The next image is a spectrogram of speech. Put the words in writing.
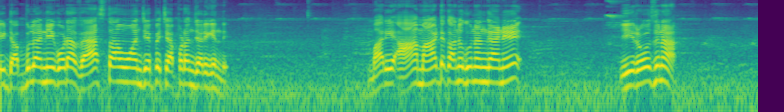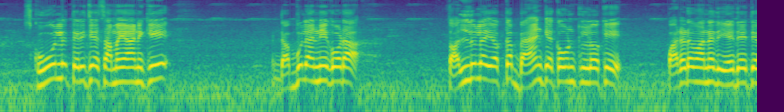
ఈ డబ్బులన్నీ కూడా వేస్తాము అని చెప్పి చెప్పడం జరిగింది. మరి ఆ మాటకు అనుగుణంగానే ఈ రోజున స్కూళ్ళు తెరిచే సమయానికి డబ్బులన్నీ కూడా తల్లుల యొక్క బ్యాంక్ అకౌంట్లోకి పడడం అనేది ఏదైతే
